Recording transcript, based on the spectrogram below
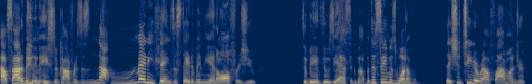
outside of being in the Eastern Conference, there's not many things the state of Indiana offers you to be enthusiastic about. But this team is one of them. They should teeter around 500,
